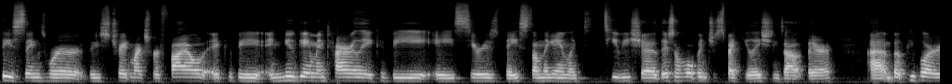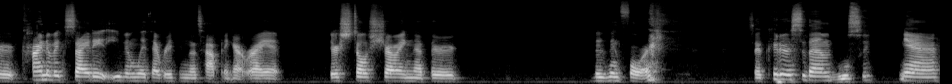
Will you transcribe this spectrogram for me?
these things where these trademarks were filed. It could be a new game entirely. It could be a series based on the game, like TV show. There's a whole bunch of speculations out there, um, but people are kind of excited, even with everything that's happening at Riot. They're still showing that they're moving forward. so kudos to them. We'll see. Yeah,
